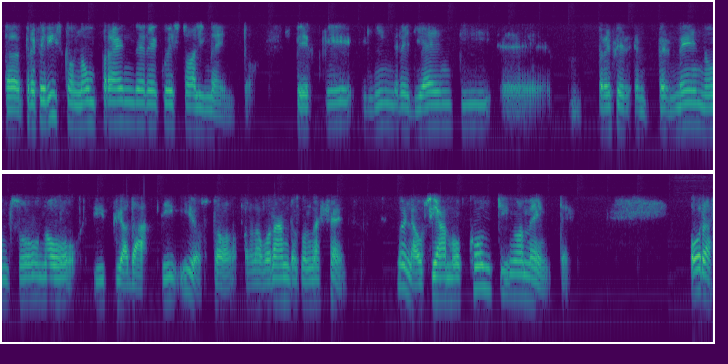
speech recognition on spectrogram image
eh, preferisco non prendere questo alimento perché gli ingredienti eh, prefer- per me non sono i più adatti, io sto lavorando con la scienza. Noi la usiamo continuamente Ora,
